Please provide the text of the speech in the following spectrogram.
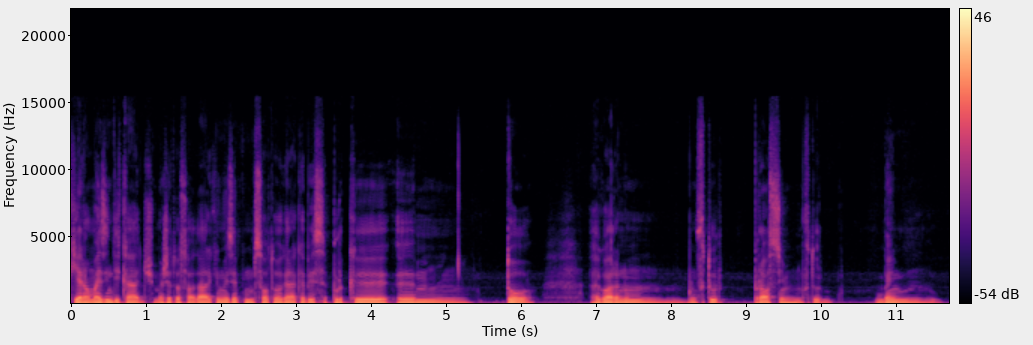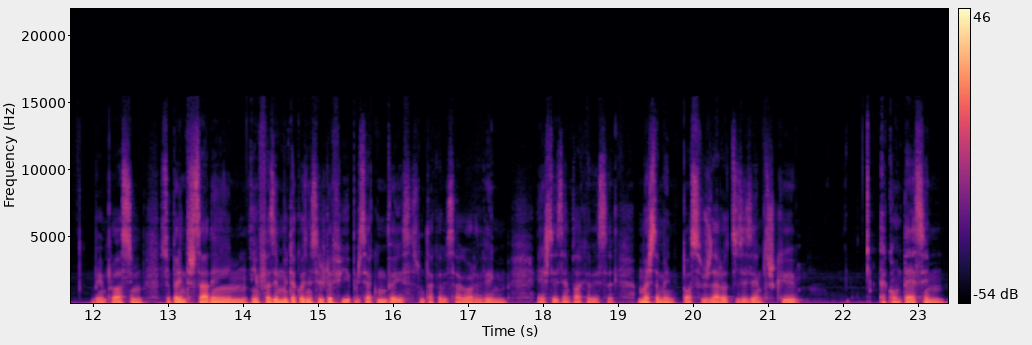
que eram mais indicados, mas eu estou só a dar aqui um exemplo que me soltou agora à cabeça porque hum, estou um, agora num, num futuro próximo, num futuro bem bem próximo, super interessado em, em fazer muita coisa em serigrafia, por isso é que me veio esse assunto à cabeça agora, veio-me este exemplo à cabeça. Mas também posso-vos dar outros exemplos que acontecem-me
